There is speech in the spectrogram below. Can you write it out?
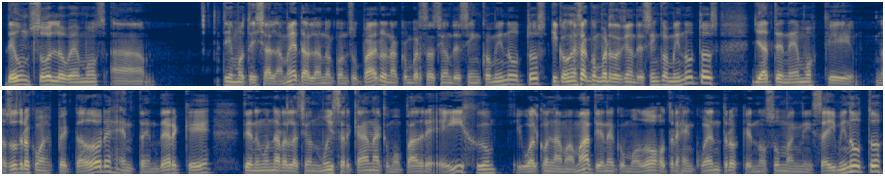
de un solo vemos a Timothy Chalamet hablando con su padre, una conversación de cinco minutos, y con esa conversación de cinco minutos ya tenemos que nosotros como espectadores entender que tienen una relación muy cercana como padre e hijo, igual con la mamá, tiene como dos o tres encuentros que no suman ni seis minutos,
